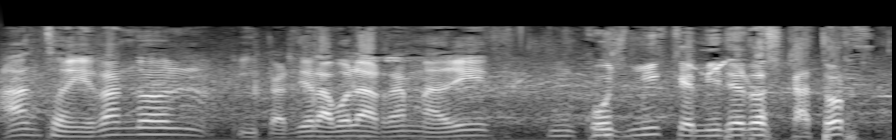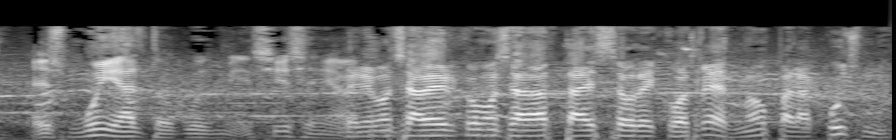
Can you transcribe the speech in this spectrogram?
Anthony Randall. Y perdió la bola Ram Madrid. Un Kuzmik que mide 2.14. Es muy alto Kuzmik, sí señor. Veremos a ver cómo se adapta eso de correr, ¿no? Para Kuzmik.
